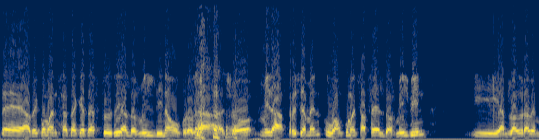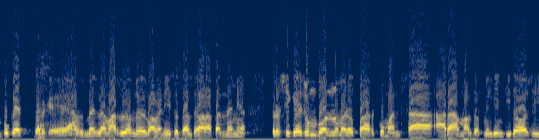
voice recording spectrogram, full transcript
eh, haver començat aquest estudi el 2019, però clar, això, mira, precisament ho vam començar a fer el 2020 i ens va durar ben poquet, perquè al mes de març doncs, va venir tot el tema de la pandèmia. Però sí que és un bon número per començar ara amb el 2022 i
